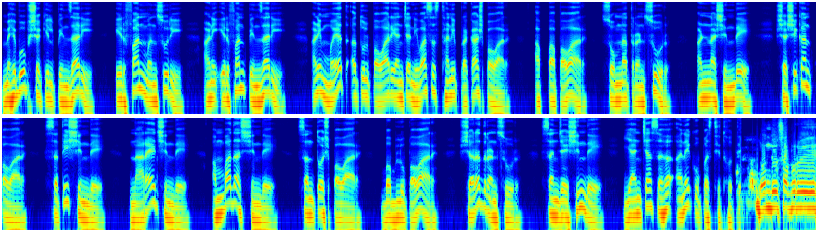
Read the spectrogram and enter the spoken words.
मेहबूब शकील पिंजारी इरफान मंसुरी आणि इरफान पिंजारी आणि मयत अतुल पवार यांच्या निवासस्थानी प्रकाश पवार आप्पा पवार सोमनाथ रणसूर अण्णा शिंदे शशिकांत पवार सतीश शिंदे नारायण शिंदे अंबादास शिंदे संतोष पवार बबलू पवार शरद रणसूर संजय शिंदे यांच्यासह अनेक उपस्थित होते. दोन दिवसापूर्वी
